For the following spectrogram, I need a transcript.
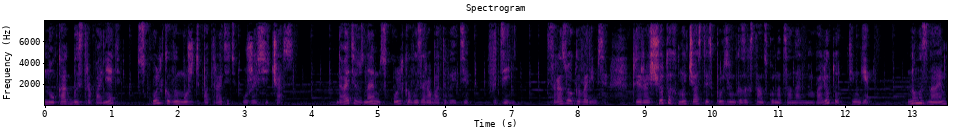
Но как быстро понять, сколько вы можете потратить уже сейчас? Давайте узнаем, сколько вы зарабатываете в день. Сразу оговоримся. При расчетах мы часто используем казахстанскую национальную валюту – тенге. Но мы знаем,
